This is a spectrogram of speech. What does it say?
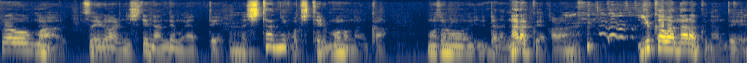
それをまあ杖代わりにして何でもやって、うん。下に落ちてるものなんかもうその言ったら奈落やから、うん。床は奈落なんで、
